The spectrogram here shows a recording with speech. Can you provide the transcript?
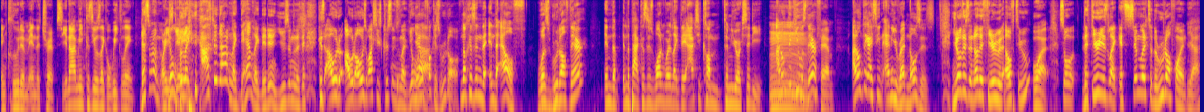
include him in the trips. You know what I mean? Because he was like a weak link. That's what I'm. Or he's no, gay. but like after that, I'm like, damn, like they didn't use him in the thing. Because I would, I would always watch these Christmas and like, yo, where the fuck is Rudolph? No, because in the in the Elf was Rudolph there in the in the pack? Because there's one where like they actually come to New York City. I don't think he was mm. there, fam. I don't think I've seen any red noses. You know, there's another theory with Elf too. What? So the theory is like it's similar to the Rudolph one. Yeah.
